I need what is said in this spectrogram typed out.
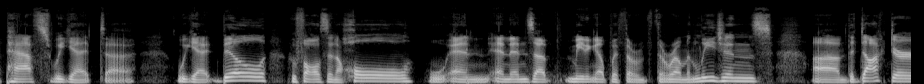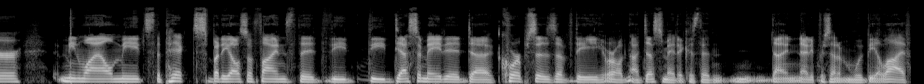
paths. We get uh, we get Bill who falls in a hole and and ends up meeting up with the the Roman legions. Um, the Doctor, meanwhile, meets the Picts, but he also finds the the the decimated uh, corpses of the or not decimated because then ninety percent of them would be alive.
